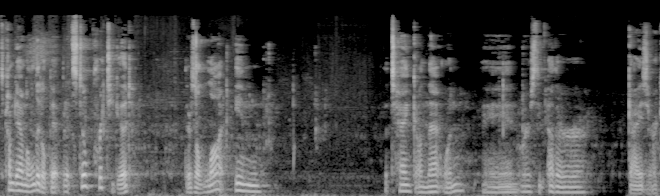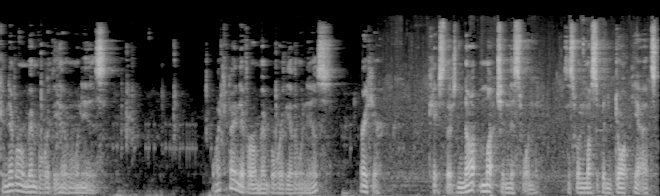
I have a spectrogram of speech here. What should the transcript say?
It's come down a little bit, but it's still pretty good. There's a lot in the tank on that one. And where's the other geyser? I can never remember where the other one is. Why can I never remember where the other one is? Right here. Okay, so there's not much in this one. This one must have been dormant. Yeah, it's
